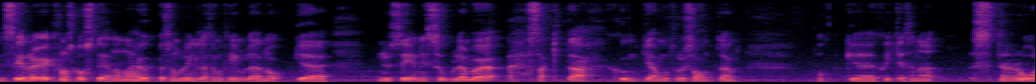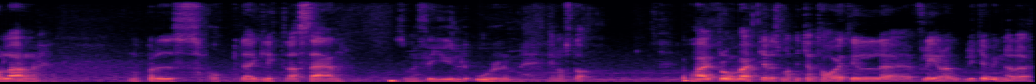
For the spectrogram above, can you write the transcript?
Ni ser rök från skorstenarna här uppe som ringlar sig mot himlen och eh, nu ser ni solen börja sakta sjunka mot horisonten och eh, skicka sina strålar mot Paris och där glittrar Seine som en förgylld orm genom stan. Och härifrån verkar det som att ni kan ta er till eh, flera olika byggnader.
